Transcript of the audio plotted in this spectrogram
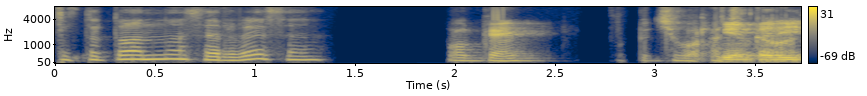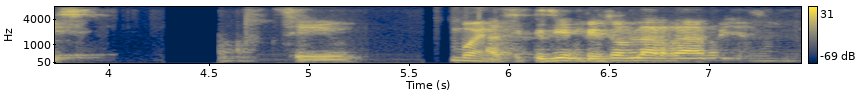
Se está tomando una cerveza. Ok. Bien feliz. Sí. Bueno. Así que si empiezo a hablar raro, ya sabes.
